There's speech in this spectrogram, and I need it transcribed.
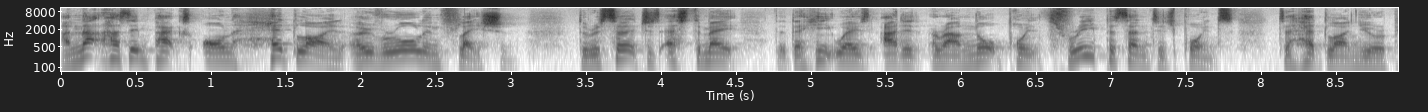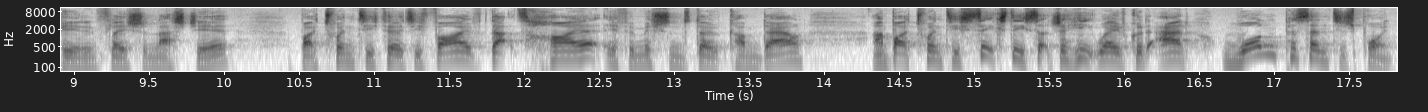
And that has impacts on headline overall inflation. The researchers estimate that the heat waves added around 0.3 percentage points to headline European inflation last year. By 2035, that's higher if emissions don't come down. And by 2060, such a heatwave could add one percentage point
